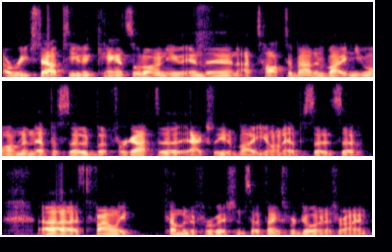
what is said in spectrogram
I reached out to you and canceled on you, and then I talked about inviting you on an episode, but forgot to actually invite you on an episode. So uh, it's finally coming to fruition. So thanks for joining us, Ryan.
